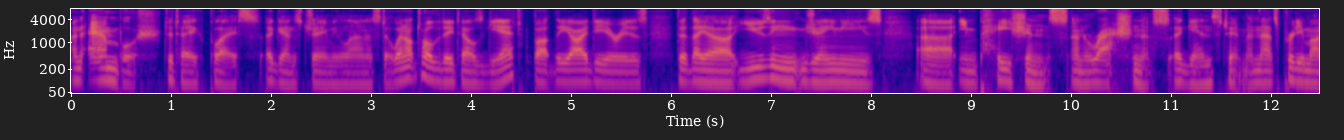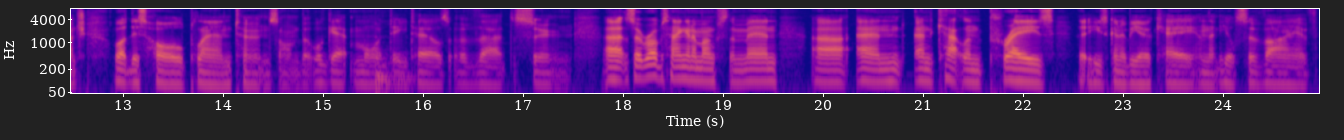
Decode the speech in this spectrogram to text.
an ambush to take place against Jaime Lannister. We're not told the details yet, but the idea is that they are using Jaime's uh, impatience and rashness against him, and that's pretty much what this whole plan turns on. But we'll get more details of that soon. Uh, so Robb's hanging amongst the men. Uh, and and Catelyn prays that he's going to be okay and that he'll survive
